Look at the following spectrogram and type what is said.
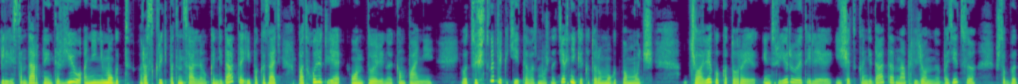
или стандартное интервью, они не могут раскрыть потенциального кандидата и показать, подходит ли он той или иной компании. И вот существуют ли какие-то, возможно, техники, которые могут помочь человеку, который интервьюирует или ищет кандидата на определенную позицию, чтобы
